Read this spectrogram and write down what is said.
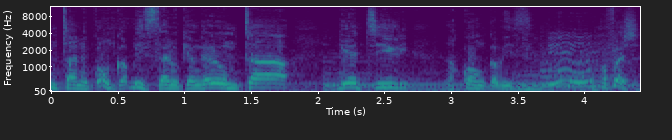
Mtaani kwangu kabisa, yani ukiangalia mtaa geti hili la kwangu kabisa. Mm. Uko fresh?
